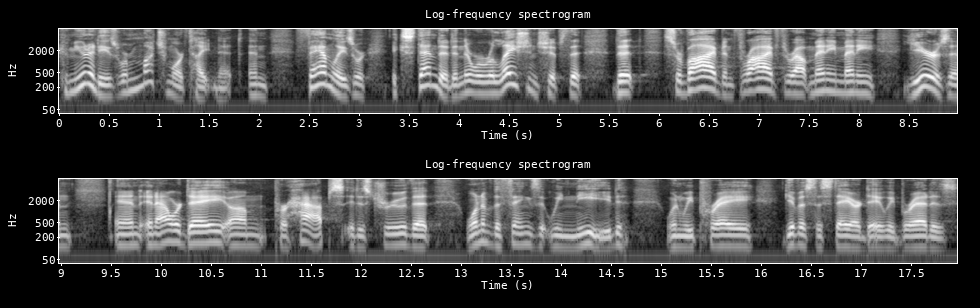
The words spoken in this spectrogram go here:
communities were much more tight knit and families were extended and there were relationships that, that survived and thrived throughout many, many years. And, and in our day, um, perhaps it is true that one of the things that we need when we pray, Give us this day our daily bread, is,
